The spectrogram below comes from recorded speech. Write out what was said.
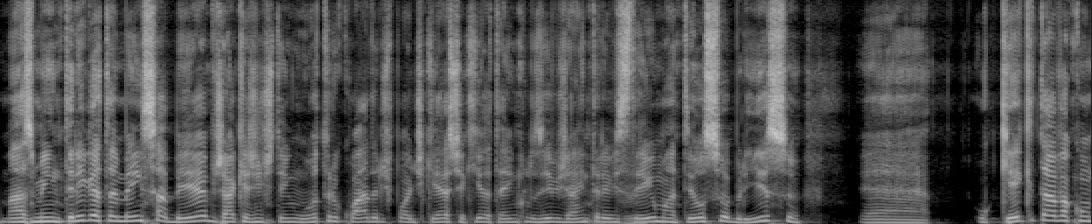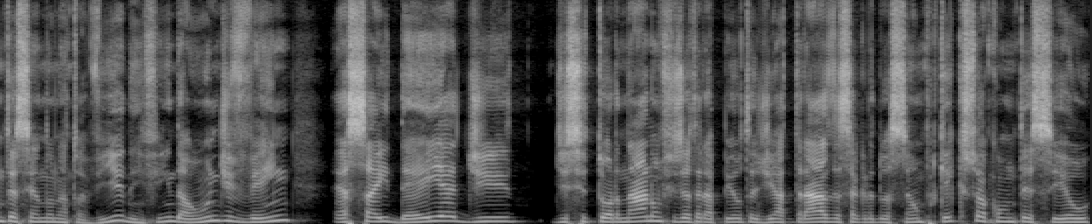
Mas me intriga também saber, já que a gente tem um outro quadro de podcast aqui, até inclusive já entrevistei uhum. o Matheus sobre isso, é, o que estava acontecendo na tua vida, enfim, da onde vem essa ideia de, de se tornar um fisioterapeuta, de ir atrás dessa graduação, por que, que isso aconteceu?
